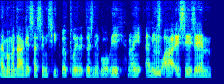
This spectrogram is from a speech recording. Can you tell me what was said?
and when my dad gets this and he sees a player, it doesn't go away, right? And he's Mm. like, he says, um,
